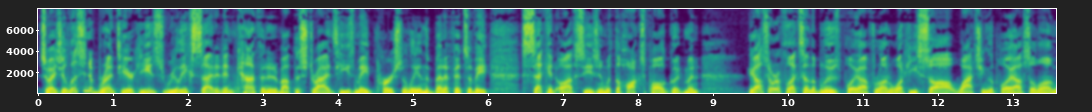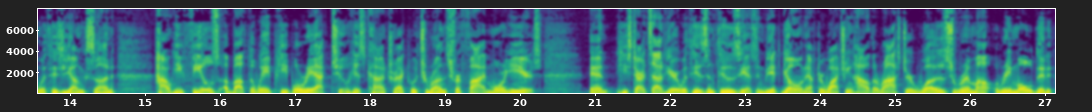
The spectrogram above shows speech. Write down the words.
So as you listen to Brent here, he's really excited and confident about the strides he's made personally and the benefits of a second offseason with the Hawks Paul Goodman. He also reflects on the Blues playoff run, what he saw watching the playoffs along with his young son, how he feels about the way people react to his contract, which runs for five more years. And he starts out here with his enthusiasm. Get going after watching how the roster was remolded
